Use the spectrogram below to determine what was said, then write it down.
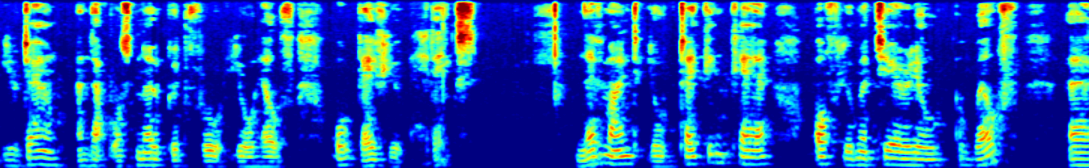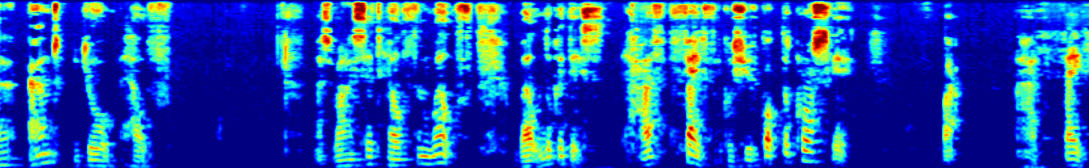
you down and that was no good for your health or gave you headaches. Never mind, you're taking care of your material wealth uh, and your health. That's why I said health and wealth. Well, look at this. Have faith because you've got the cross here. But have faith.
